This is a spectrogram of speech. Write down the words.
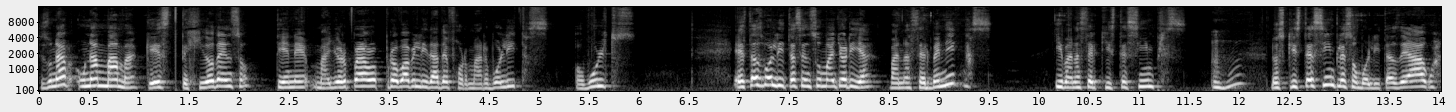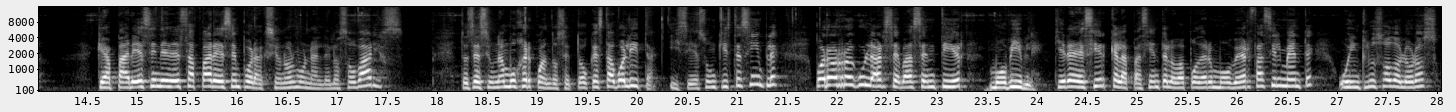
Entonces, una, mama que es tejido denso tiene mayor probabilidad de formar bolitas o bultos. Estas bolitas en su mayoría van a ser benignas y van a ser quistes simples. Los quistes simples son bolitas de agua que aparecen y desaparecen por acción hormonal de los ovarios. Entonces, si una mujer cuando se toca esta bolita y si es un quiste simple, por lo regular se va a sentir movible. Quiere decir que la paciente lo va a poder mover fácilmente o incluso doloroso.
